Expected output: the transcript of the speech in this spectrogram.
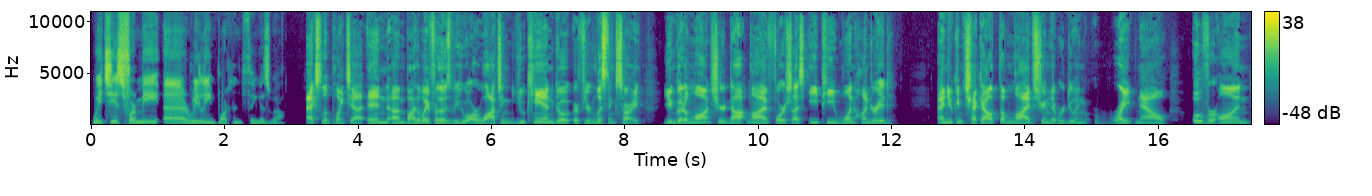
which is for me a really important thing as well. Excellent point. Yeah. And um, by the way, for those of you who are watching, you can go, or if you're listening, sorry, you can go to launchyour.live forward slash EP100 and you can check out the live stream that we're doing right now over on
